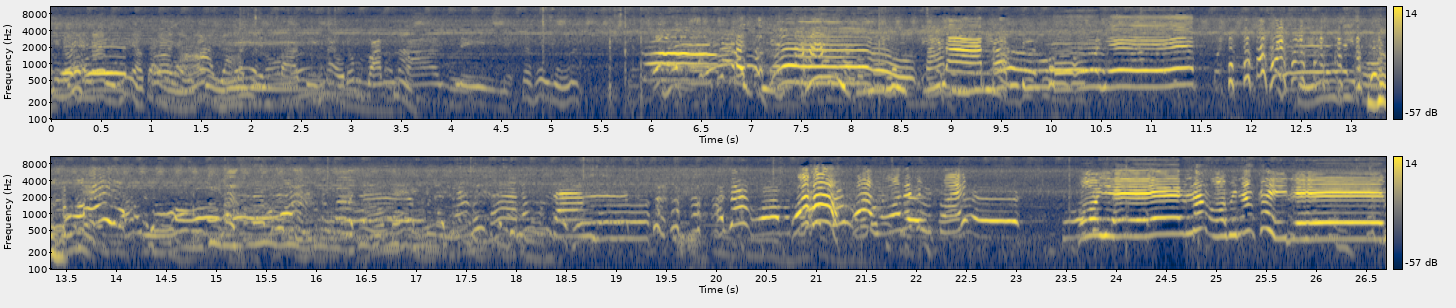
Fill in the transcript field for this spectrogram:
chị nói là nam thì được ba nhỏ ý là nó tiêu yeah em nang o bi nang kai dem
